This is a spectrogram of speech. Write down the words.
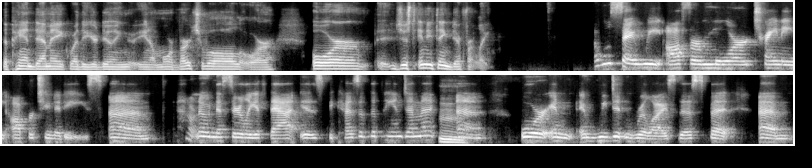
the pandemic whether you're doing you know more virtual or or just anything differently. I will say we offer more training opportunities. Um, i don't know necessarily if that is because of the pandemic mm. um, or and and we didn't realize this but um,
